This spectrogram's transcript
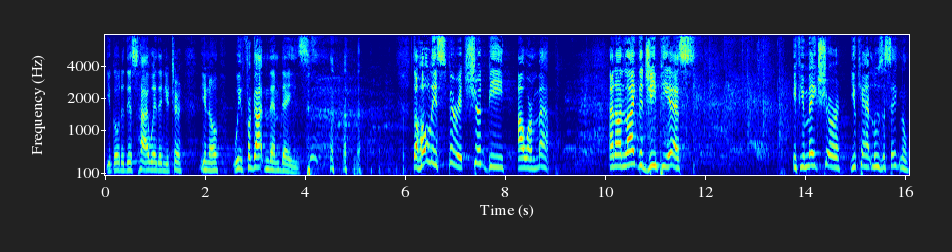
you go to this highway, then you turn, you know, we've forgotten them days. the Holy Spirit should be our map. And unlike the GPS, if you make sure you can't lose a signal,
